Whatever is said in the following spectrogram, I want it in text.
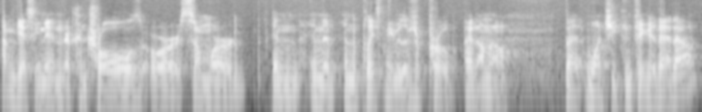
I'm guessing in their controls or somewhere in, in, the, in the place, maybe there's a probe, I don't know. But once you can figure that out,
